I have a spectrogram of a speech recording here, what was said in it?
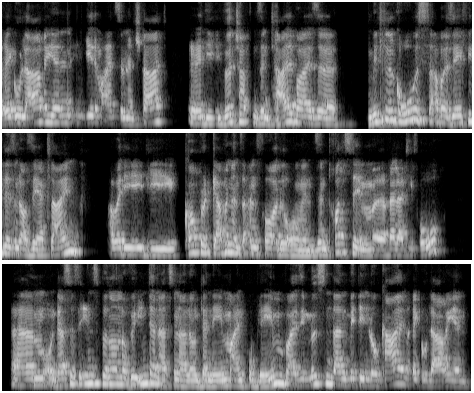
Regularien in jedem einzelnen Staat. Die Wirtschaften sind teilweise mittelgroß, aber sehr viele sind auch sehr klein. Aber die, die Corporate Governance Anforderungen sind trotzdem relativ hoch. Ähm, und das ist insbesondere für internationale Unternehmen ein Problem, weil sie müssen dann mit den lokalen Regularien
